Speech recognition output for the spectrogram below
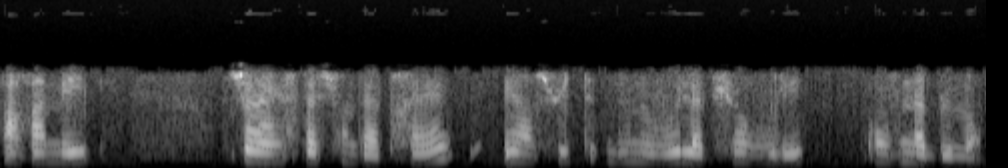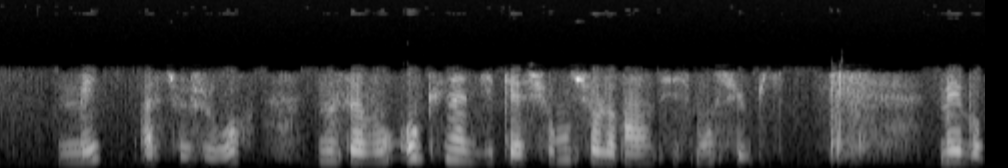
à ramer sur la station d'après et ensuite de nouveau il a pu rouler convenablement. Mais à ce jour, nous n'avons aucune indication sur le ralentissement subi. Mais bon,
